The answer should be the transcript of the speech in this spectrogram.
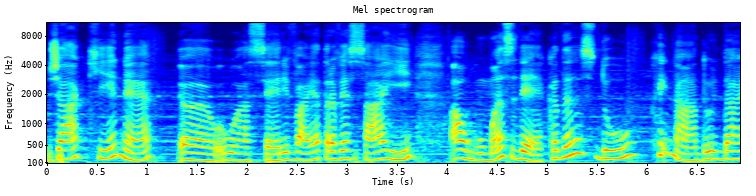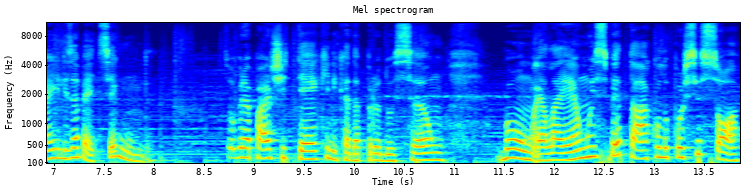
já que, né, uh, a série vai atravessar aí algumas décadas do reinado da Elizabeth II. Sobre a parte técnica da produção, bom, ela é um espetáculo por si só.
